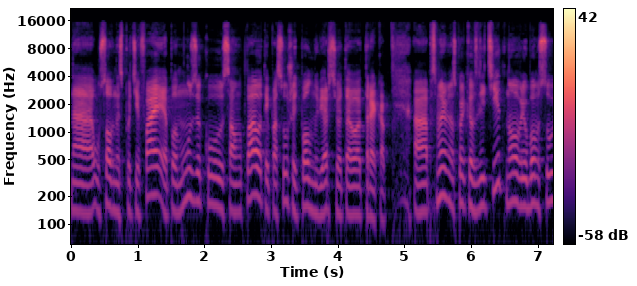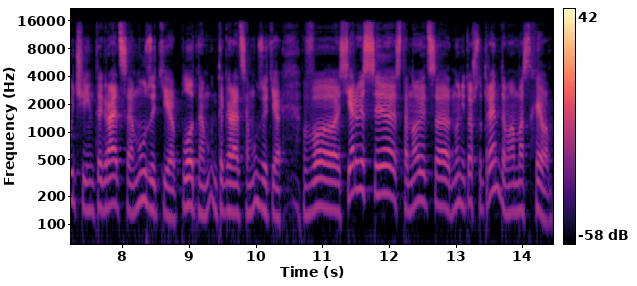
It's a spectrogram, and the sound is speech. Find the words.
на условный Spotify, Apple музыку, SoundCloud и послушать полную версию этого трека. А, посмотрим, насколько взлетит, но в любом случае интеграция музыки, плотная интеграция музыки в сервисы становится, ну не то что трендом, а must-have.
